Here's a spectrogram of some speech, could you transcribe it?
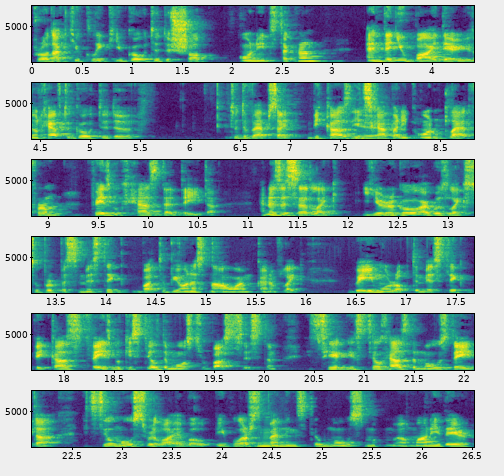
product you click you go to the shop on instagram and then you buy there you don't have to go to the to the website because it's yeah. happening on platform facebook has that data and as i said like year ago i was like super pessimistic but to be honest now i'm kind of like way more optimistic because facebook is still the most robust system it still, it still has the most data it's still most reliable people are mm. spending mm. still most m- money there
